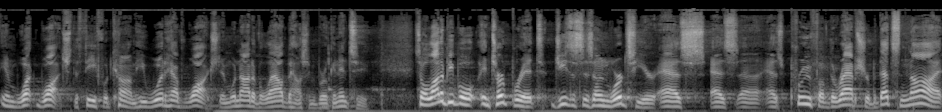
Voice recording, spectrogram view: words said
in what watch the thief would come, he would have watched and would not have allowed the house to be broken into. So a lot of people interpret Jesus' own words here as, as, uh, as proof of the rapture, but that's not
